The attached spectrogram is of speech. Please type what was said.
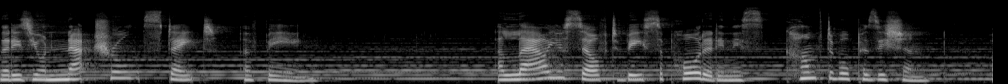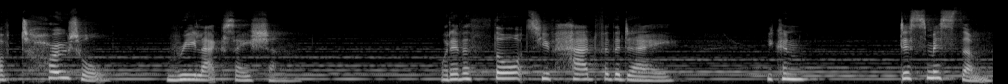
that is your natural state of being. Allow yourself to be supported in this comfortable position of total relaxation. Whatever thoughts you've had for the day, you can dismiss them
